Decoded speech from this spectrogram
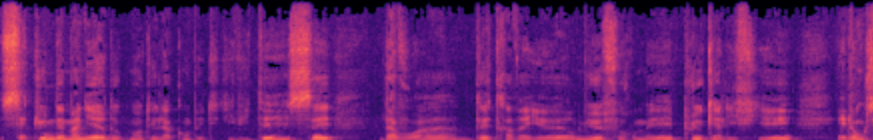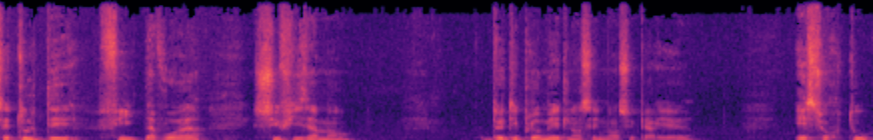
C'est une des manières d'augmenter la compétitivité, c'est d'avoir des travailleurs mieux formés, plus qualifiés. Et donc c'est tout le défi d'avoir suffisamment de diplômés de l'enseignement supérieur et surtout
